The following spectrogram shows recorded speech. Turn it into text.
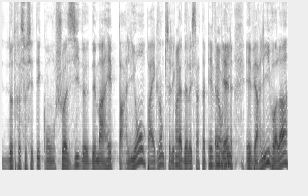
d'autres sociétés qui ont choisi de démarrer par Lyon, par exemple. C'est le Ouais. cas de la startup Everly. italienne Everly, voilà.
